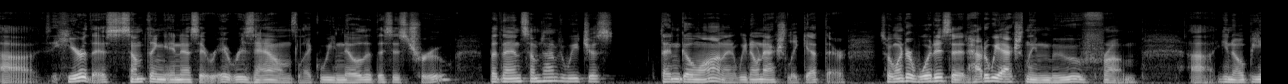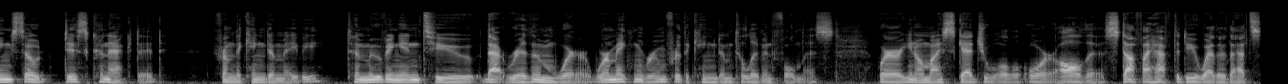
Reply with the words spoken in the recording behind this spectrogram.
uh, hear this, something in us it, it resounds like we know that this is true. But then sometimes we just then go on and we don't actually get there. So I wonder what is it? How do we actually move from, uh, you know, being so disconnected from the kingdom, maybe, to moving into that rhythm where we're making room for the kingdom to live in fullness? Where, you know, my schedule or all the stuff I have to do, whether that's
